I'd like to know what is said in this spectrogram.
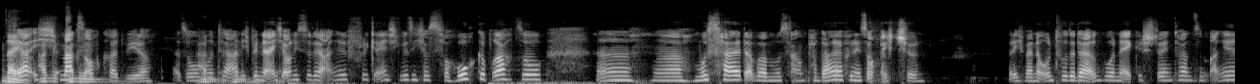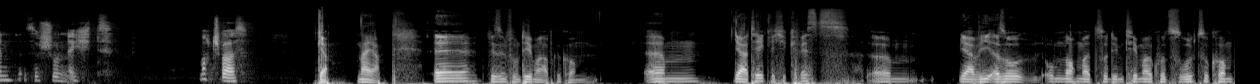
Naja, ja, ich Angel, mag's Angeln, auch gerade wieder. Also momentan, an, ich bin ja eigentlich auch nicht so der Angelfreak, eigentlich gewesen, ich hab's zwar hochgebracht so, äh, ja, muss halt, aber muss sagen, Pandaria finde ich auch echt schön. Wenn ich meine Untote da irgendwo in der Ecke stellen kann zum Angeln, ist es schon echt, macht Spaß. Ja, naja, äh, wir sind vom Thema abgekommen. Ähm, ja, tägliche Quests, ähm, ja, wie, also, um nochmal zu dem Thema kurz zurückzukommen,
